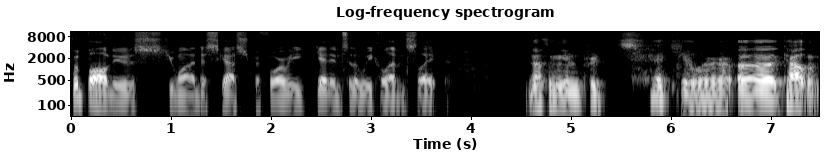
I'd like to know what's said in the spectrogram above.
football news you want to discuss before we get into the Week 11 slate? Nothing in particular. Uh, Kyle,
